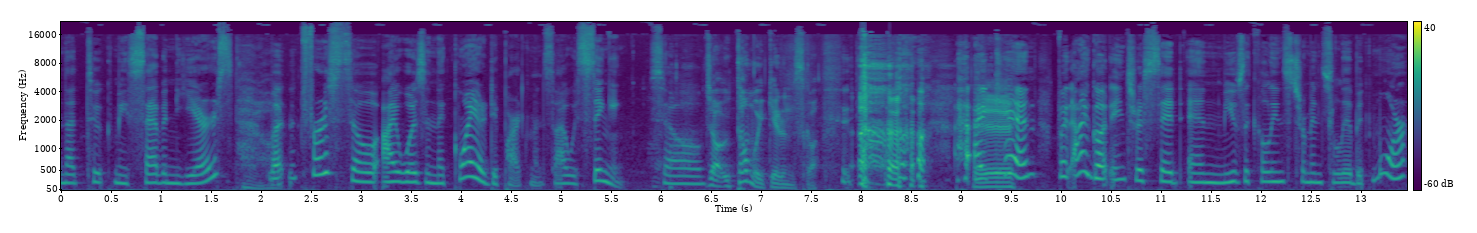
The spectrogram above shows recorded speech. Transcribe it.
that took me seven years. はいはい But at first, so I was in the choir department. So I was singing. So じゃあ歌もいけるんですか I Eh. can, but I got interested in musical instruments a little bit more.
